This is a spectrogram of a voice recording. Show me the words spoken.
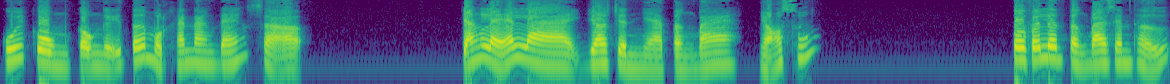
Cuối cùng cậu nghĩ tới một khả năng đáng sợ. Chẳng lẽ là do trình nhà tầng ba nhỏ xuống? Tôi phải lên tầng ba xem thử.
